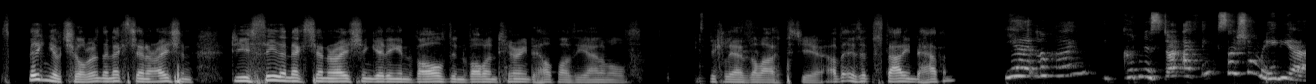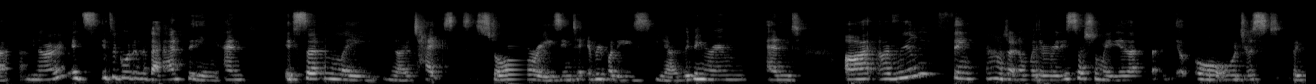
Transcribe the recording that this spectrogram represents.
Speaking of children, the next generation, do you see the next generation getting involved in volunteering to help Aussie animals, particularly over the last year? Is it starting to happen? Yeah, look, I goodness, I think social media, you know, it's it's a good and a bad thing, and it certainly you know takes stories into everybody's you know living room. And I, I really think I don't know whether it is social media that or, or just the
